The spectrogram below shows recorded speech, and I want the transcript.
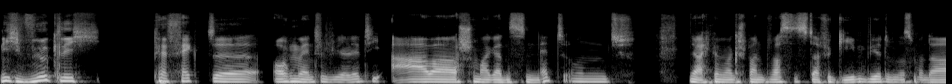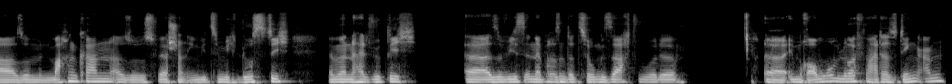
nicht wirklich perfekte Augmented Reality, aber schon mal ganz nett und ja, ich bin mal gespannt, was es dafür geben wird und was man da so mit machen kann. Also das wäre schon irgendwie ziemlich lustig, wenn man halt wirklich, äh, also wie es in der Präsentation gesagt wurde, äh, im Raum rumläuft, man hat das Ding an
